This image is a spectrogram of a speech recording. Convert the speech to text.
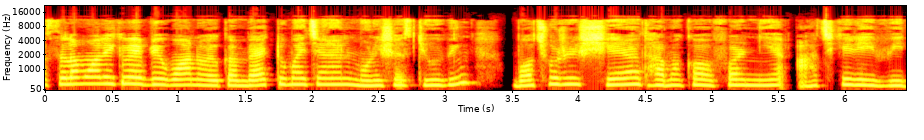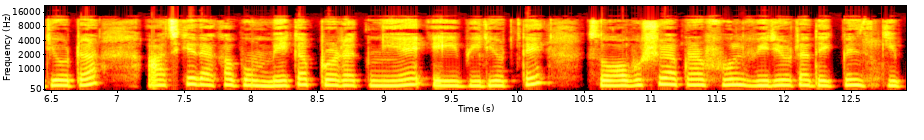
আসসালামু আলাইকুম everyone, welcome back to my channel Manisha's tubing. বছরের সেরা ধামাকা অফার নিয়ে আজকের এই ভিডিওটা। আজকে দেখাবো মেকআপ প্রোডাক্ট নিয়ে এই ভিডিওতে। সো অবশ্যই আপনারা ফুল ভিডিওটা দেখবেন স্কিপ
